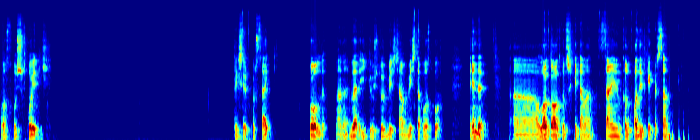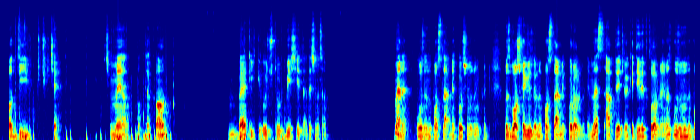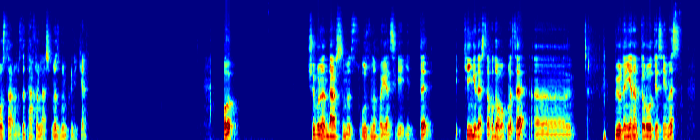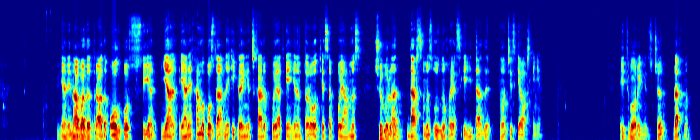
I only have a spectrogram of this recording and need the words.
Post qo'shib qo'ydik. Tekshirib ko'rsak bo'ldi. Mana bir ikki uch to'rt besh jami beshta post bor. Endi log out qilib chiqib ketaman. Sign in qilib podivga kirsam podiv kichikcha gmail.com bir ikki uch to'rt besh yetti adashmasam mana o'zini postlarini ko'rishimiz mumkin. Biz boshqa yuzerni postlarini ko'rolmaymiz update yoki delete qilolmaymiz. O'zimizni postlarimizni tahrirlashimiz mumkin ekan. Ho'p shu bilan darsimiz o'z nihoyasiga yetdi. Keyingi darsda xudo xohlasa bu yerdan yana bitta rod yasaymiz. Ya'ni navbatda turadi all posts degan ya'ni hamma postlarni ekranga chiqarib qo'yadigan yana bitta robot yasab qo'yamiz. Shu bilan darsimiz o'z nihoyasiga yetadi nonchesga bag'ishlangan. E'tiboringiz uchun rahmat.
